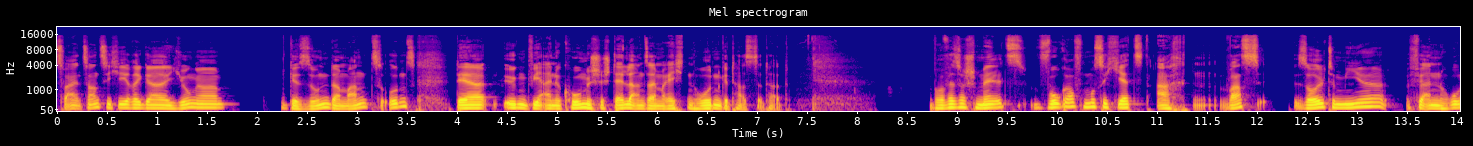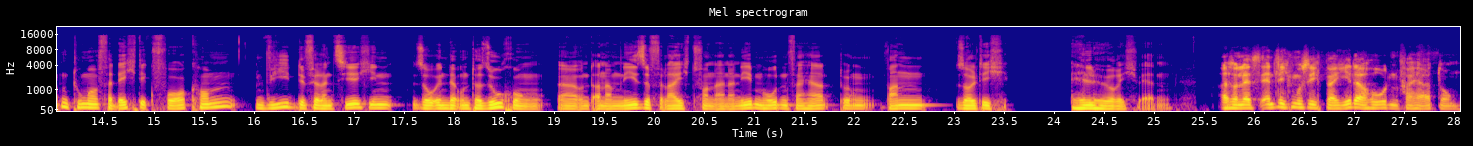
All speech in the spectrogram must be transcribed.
22-jähriger, junger, gesunder Mann zu uns, der irgendwie eine komische Stelle an seinem rechten Hoden getastet hat. Professor Schmelz, worauf muss ich jetzt achten? Was sollte mir für einen Hodentumor verdächtig vorkommen, wie differenziere ich ihn so in der Untersuchung äh, und Anamnese vielleicht von einer Nebenhodenverhärtung? Wann sollte ich hellhörig werden? Also letztendlich muss ich bei jeder Hodenverhärtung,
